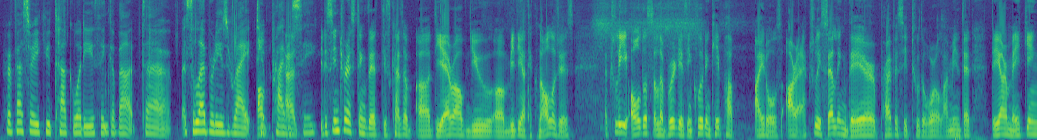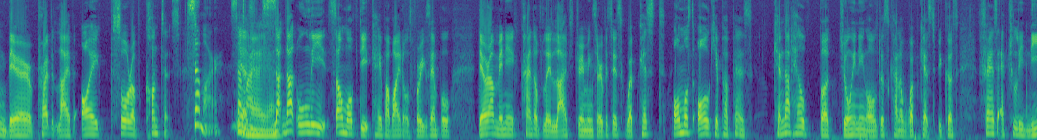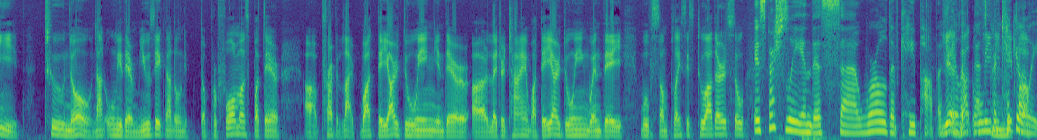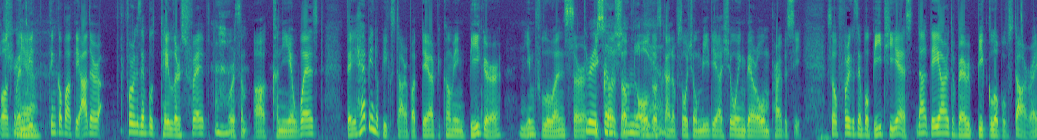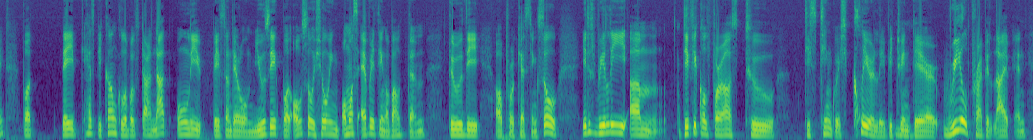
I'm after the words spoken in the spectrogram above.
Professor Ikutak, what do you think about uh, a celebrity's right to Oh, privacy? uh, it is interesting that this kind of uh, the era of new uh, media technologies, actually all the celebrities, including K-pop idols, are actually selling their privacy to the world. I mean that they are making their private life all sort of contents. Some are. Some Yes. are. Yeah, yeah. Not not only some of the K-pop idols. For example, there are many kind of like live streaming services, webcast. Almost all K-pop fans cannot help but joining all this kind of webcasts because fans actually need to know not only their music, not only the performance, but their uh, private life, what they are doing in their uh, leisure time, what they are doing when they move some places to others. So Especially in this uh, world of K-pop, I yeah, feel like not that's only the K-pop, particularly but true. when Yeah. we think about the other, for example, Taylor Swift Uh-huh. or some uh, Kanye West, they have been a big star, but they are becoming bigger influencer Through because social of all those kind of social media showing their own privacy. So, for example, BTS, now they are the very big global star, right? But they has become global star not only based on their own music but also showing almost everything about them through the uh, broadcasting so it is really um, difficult for us to distinguish clearly between their real private life and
